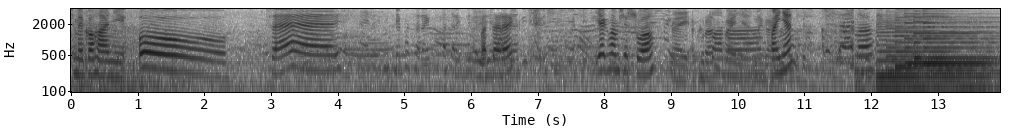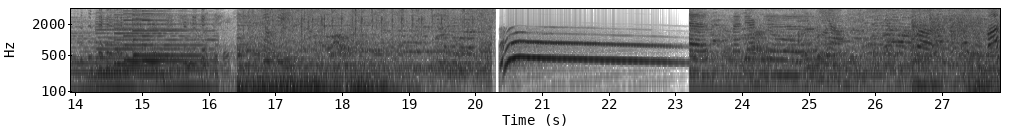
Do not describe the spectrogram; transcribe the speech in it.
Jesteśmy, kochani. O, cześć. Mieliśmy sobie spacerek, spacerek. Spacerek? Jak Wam się szło? Ej, akurat fajnie. Mega. Fajnie? No. Was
